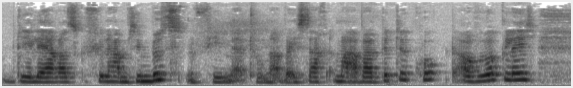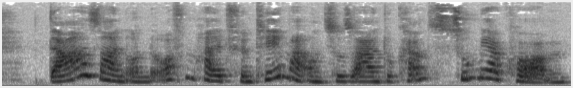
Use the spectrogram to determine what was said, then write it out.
die Lehrer das Gefühl haben, sie müssten viel mehr tun. Aber ich sage immer, aber bitte guckt auch wirklich, Dasein und Offenheit für ein Thema und zu sagen, du kannst zu mir kommen.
